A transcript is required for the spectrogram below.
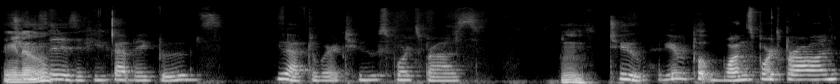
The you truth know? is, if you've got big boobs, you have to wear two sports bras. Mm. Two. Have you ever put one sports bra on?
